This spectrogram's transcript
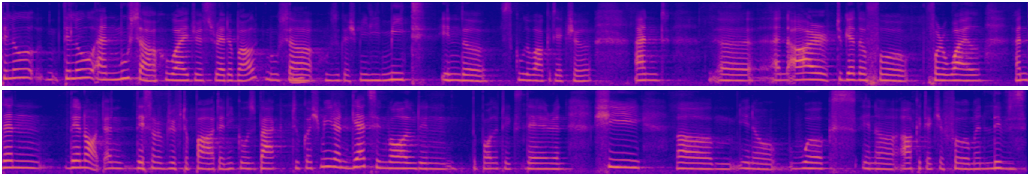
Tilo, Tilo and Musa, who I just read about, Musa, who's a Kashmiri, meet in the School of Architecture and, uh, and are together for, for a while. And then they're not, and they sort of drift apart. And he goes back to Kashmir and gets involved in the politics there. And she um, you know, works in an architecture firm and lives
